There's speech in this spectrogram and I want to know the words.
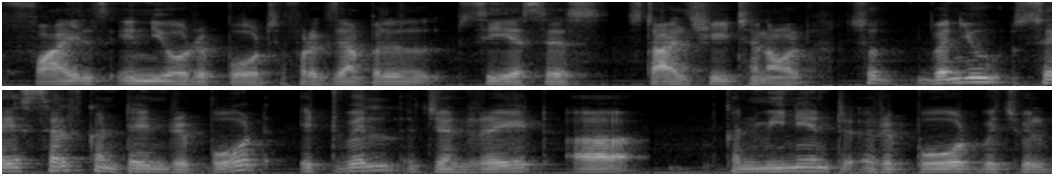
files in your report. So for example css style sheets and all. So when you say self-contained report it will generate a convenient report which will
